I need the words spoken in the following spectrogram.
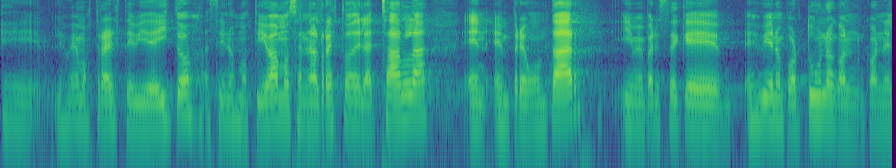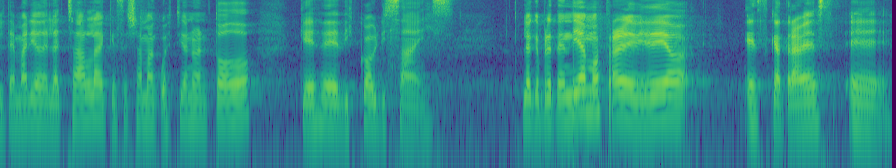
eh, les voy a mostrar este videito, así nos motivamos en el resto de la charla en, preguntar y me parece que es bien oportuno con, el temario de la charla que se llama Cuestionar Todo, que es de Discovery Science. Lo que pretendía mostrar el video es que a través... Eh,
